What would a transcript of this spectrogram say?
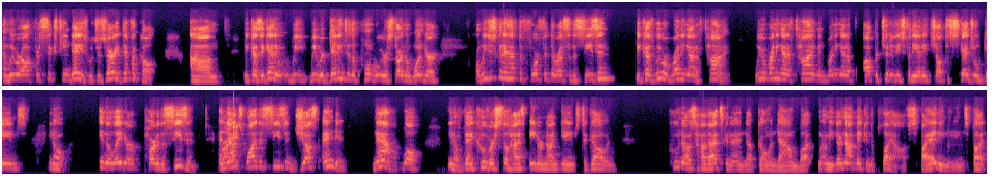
And we were off for 16 days, which was very difficult. Um, because again, it, we we were getting to the point where we were starting to wonder, are we just going to have to forfeit the rest of the season? Because we were running out of time we were running out of time and running out of opportunities for the NHL to schedule games, you know, in the later part of the season. And right. that's why the season just ended now. Well, you know, Vancouver still has eight or nine games to go, and who knows how that's going to end up going down. But I mean, they're not making the playoffs by any means, but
